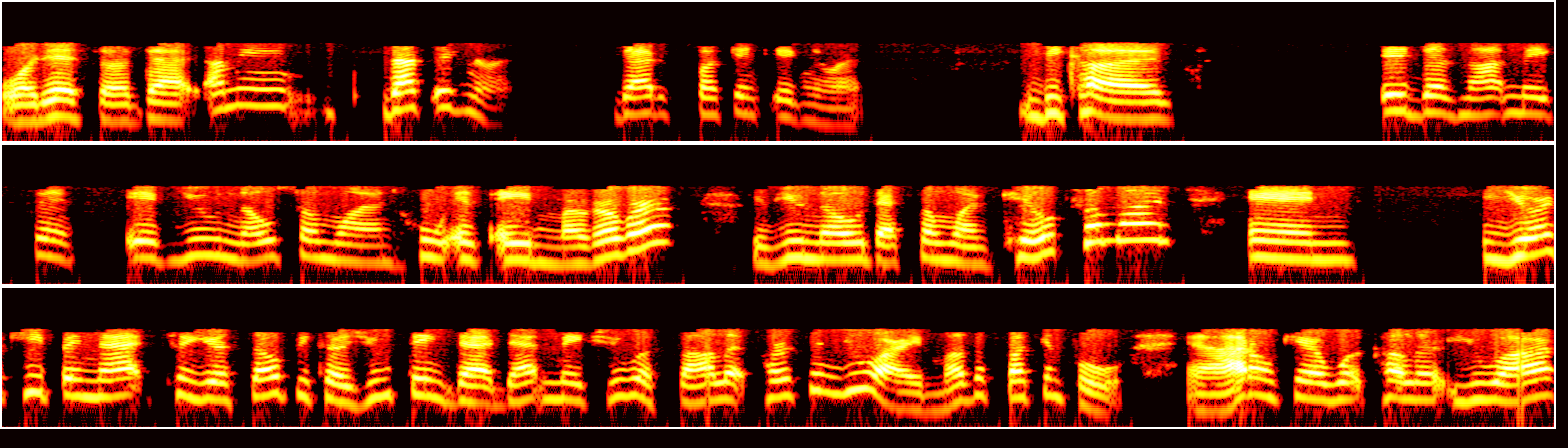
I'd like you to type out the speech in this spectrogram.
or this or that. I mean, that's ignorant. That is fucking ignorant because it does not make sense if you know someone who is a murderer, if you know that someone killed someone and you're keeping that to yourself because you think that that makes you a solid person, you are a motherfucking fool. And I don't care what color you are,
